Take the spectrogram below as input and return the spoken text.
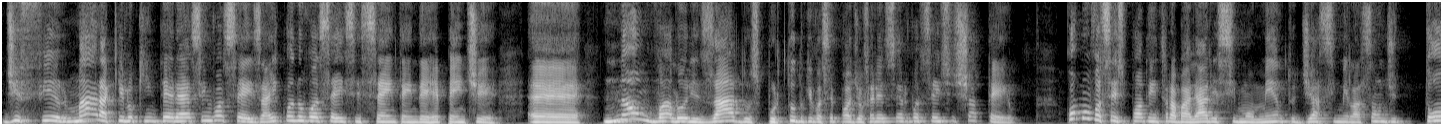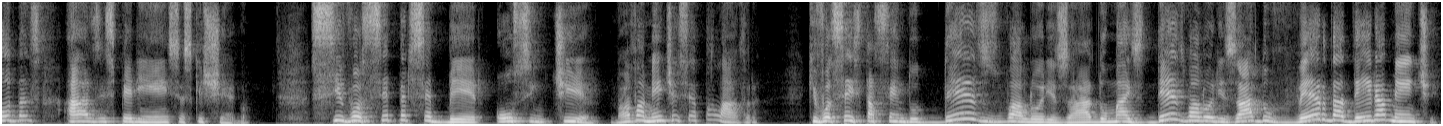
de firmar aquilo que interessa em vocês. Aí quando vocês se sentem, de repente, é, não valorizados por tudo que você pode oferecer, vocês se chateiam. Como vocês podem trabalhar esse momento de assimilação de todas as experiências que chegam? Se você perceber ou sentir, novamente essa é a palavra, que você está sendo desvalorizado, mas desvalorizado verdadeiramente.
